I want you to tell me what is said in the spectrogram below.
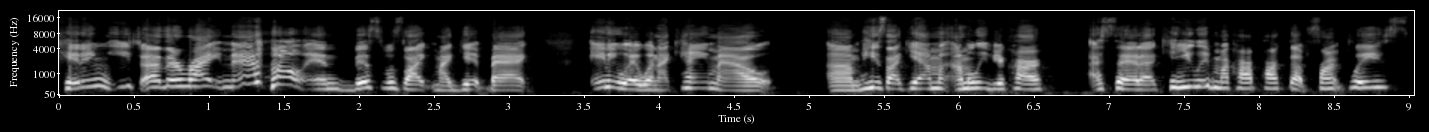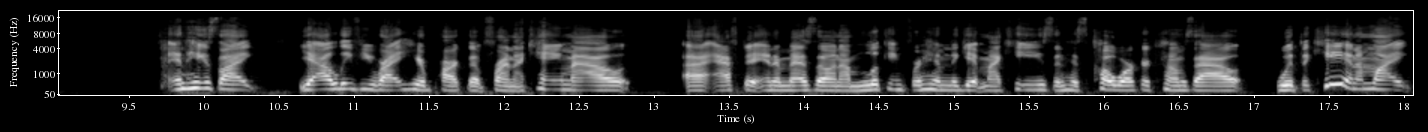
kidding each other right now? And this was like my get back. Anyway, when I came out, um, he's like, "Yeah, I'm, I'm gonna leave your car." I said, uh, "Can you leave my car parked up front, please?" And he's like, "Yeah, I'll leave you right here parked up front." I came out uh, after Intermezzo, and I'm looking for him to get my keys, and his coworker comes out with the key, and I'm like,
